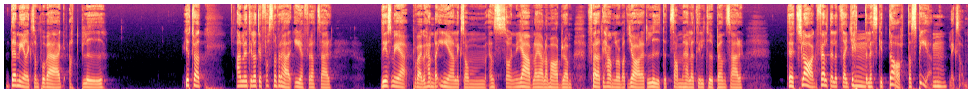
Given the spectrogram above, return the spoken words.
den är liksom på väg att bli, jag tror att anledningen till att jag fastnar för det här är för att så här, det som är på väg att hända är liksom en sån jävla jävla mardröm för att det handlar om att göra ett litet samhälle till typ en så här ett slagfält eller ett så här jätteläskigt dataspel. Liksom.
